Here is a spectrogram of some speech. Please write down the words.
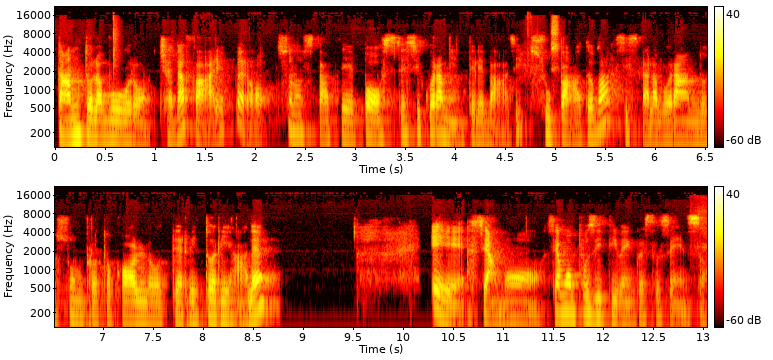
tanto lavoro c'è da fare, però sono state poste sicuramente le basi. Su Padova si sta lavorando su un protocollo territoriale e siamo, siamo positive in questo senso.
